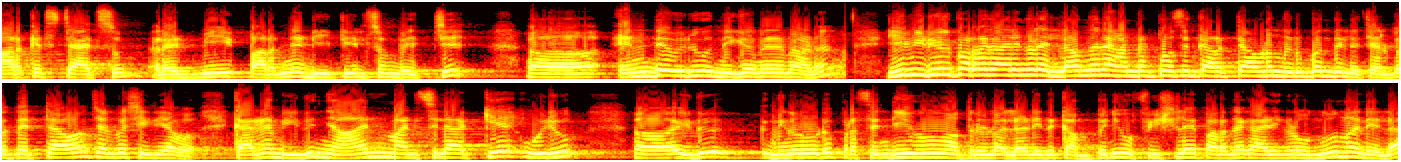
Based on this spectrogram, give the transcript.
മാർക്കറ്റ് സ്റ്റാറ്റ്സും റെഡ്മി പറഞ്ഞ ഡീറ്റെയിൽസും വെച്ച് എന്റെ ഒരു നിഗമനമാണ്. ഈ വീഡിയോയിൽ പറഞ്ഞ കാര്യങ്ങളെല്ലാം തന്നെ ഹൺഡ്രഡ് പെർസെന്റ് കറക്റ്റ് ആവണം നിർബന്ധമില്ല. ചിലപ്പോൾ തെറ്റാവാം ചിലപ്പോൾ ശരിയാവാം. കാരണം ഇത് ഞാൻ മനസ്സിലാക്കിയ ഒരു ഇത് നിങ്ങളോട് പ്രസന്റ് ചെയ്യുന്നത് മാത്രമേ ഉള്ളൂ. അല്ലാണ്ട് ഇത് കമ്പനി ഒഫീഷ്യലായി പറഞ്ഞ കാര്യങ്ങളൊന്നും തന്നെയല്ല.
